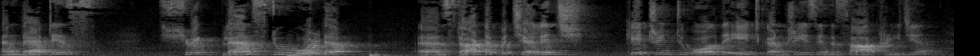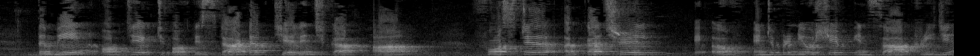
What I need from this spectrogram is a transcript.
And that is, SCWEC plans to hold up, uh, start up a challenge catering to all the eight countries in the SAARC region. The main object of this Startup Challenge Cup are foster a cultural of entrepreneurship in SAARC region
